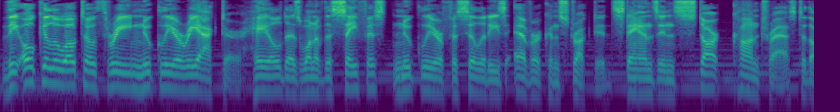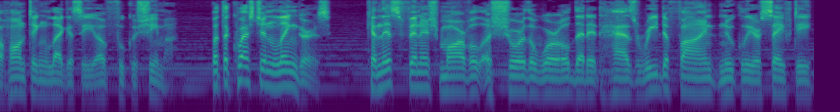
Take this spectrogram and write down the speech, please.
The Olkiluoto 3 nuclear reactor, hailed as one of the safest nuclear facilities ever constructed, stands in stark contrast to the haunting legacy of Fukushima. But the question lingers, can this Finnish marvel assure the world that it has redefined nuclear safety,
